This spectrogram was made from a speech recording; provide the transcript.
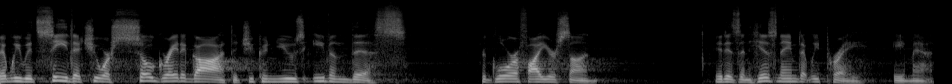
That we would see that you are so great a God that you can use even this to glorify your Son. It is in His name that we pray. Amen.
